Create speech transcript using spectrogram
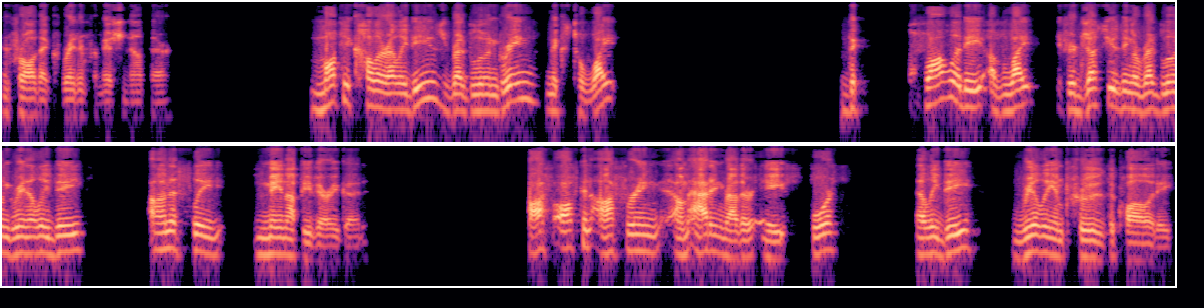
and for all that great information out there. Multicolor LEDs, red, blue, and green, mixed to white, the quality of light, if you're just using a red, blue, and green LED, honestly may not be very good. Often offering, um, adding rather, a fourth LED really improves the quality.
